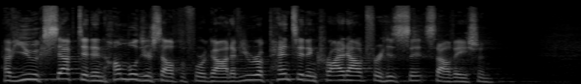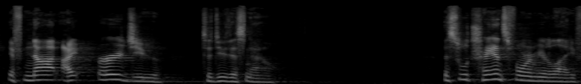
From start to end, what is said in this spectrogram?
Have you accepted and humbled yourself before God? Have you repented and cried out for his salvation? If not, I urge you to do this now. This will transform your life.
